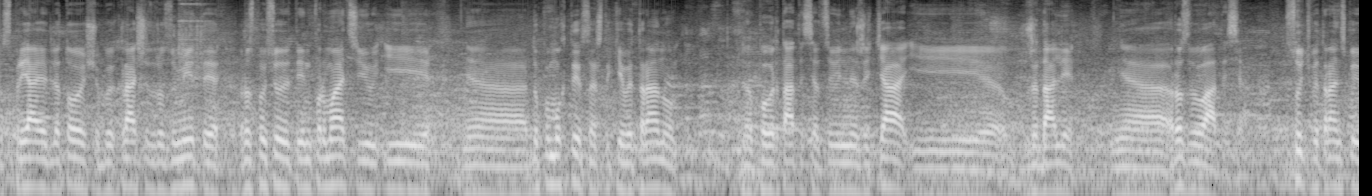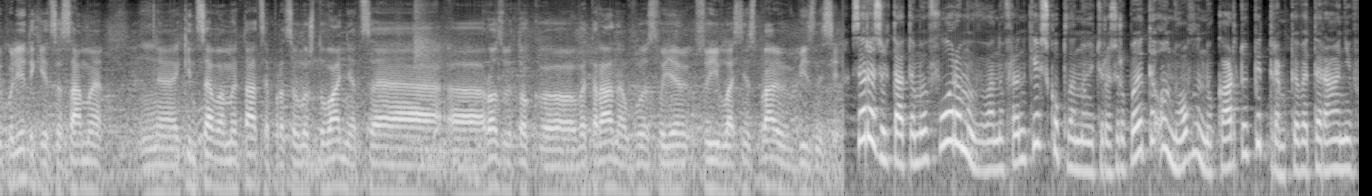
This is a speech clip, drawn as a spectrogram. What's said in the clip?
сприяють для того, щоб краще зрозуміти, розповсюдити інформацію і е, допомогти все ж таки ветерану е, повертатися в цивільне життя і вже далі розвиватися. Суть ветеранської політики це саме е, кінцева мета, це працевлаштування, це е, розвиток е, ветерана в своє- в своїй власній справі в бізнесі. За результатами форуму в Івано-Франківську планують розробити оновлену карту підтримки ветеранів.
